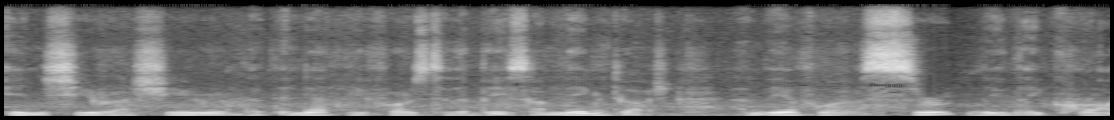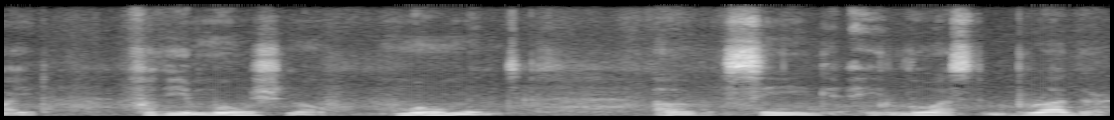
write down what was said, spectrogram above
in Shir Hashirim that the net refers to the Beis Hamikdash, and therefore certainly they cried for the emotional moment of seeing a lost brother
